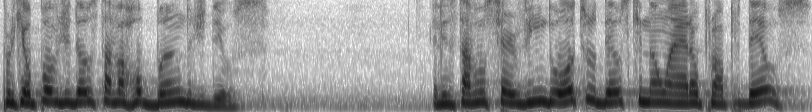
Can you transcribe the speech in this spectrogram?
Porque o povo de Deus estava roubando de Deus. Eles estavam servindo outro Deus que não era o próprio Deus.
